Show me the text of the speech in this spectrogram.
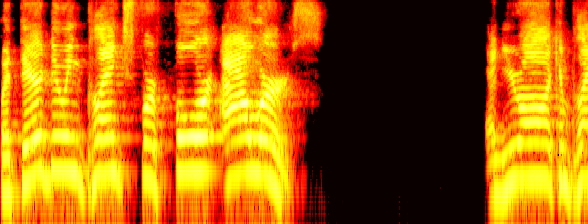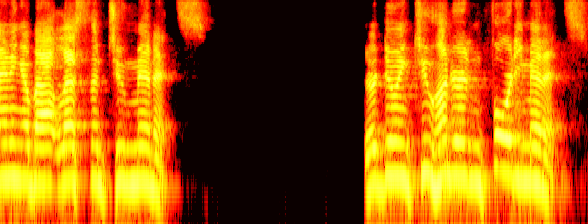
but they're doing planks for four hours. And you all are complaining about less than two minutes. They're doing 240 minutes.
